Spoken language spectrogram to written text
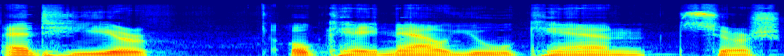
and here okay now you can search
